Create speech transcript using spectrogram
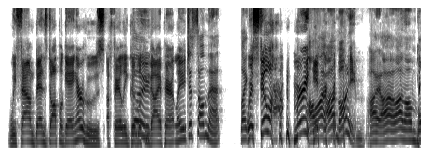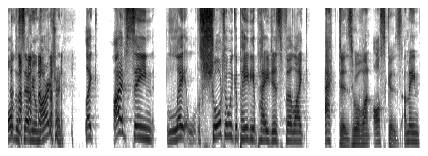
we found Ben's doppelganger, who's a fairly good looking Dude. guy, apparently. Just on that, like We're still on Murray. Oh. I, I'm on him. I, I I'm on board the Samuel Murray train. Like I've seen late, shorter Wikipedia pages for like actors who have won Oscars. I mean,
